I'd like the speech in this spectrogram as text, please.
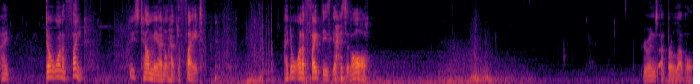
I don't want to fight. Please tell me I don't have to fight. I don't want to fight these guys at all. Ruins upper level.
